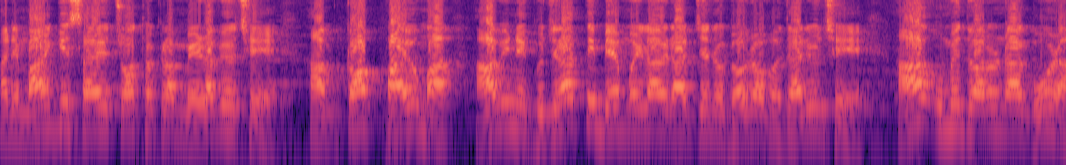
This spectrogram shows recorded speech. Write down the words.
અને માણગી શાહે ચોથો ક્રમ મેળવ્યો છે. આમ ટોપ ફાઇવમાં આવીને ગુજરાતની બે મહિલાઓએ રાજ્યનું ગૌરવ વધાર્યું છે. આ ઉમેદવારોના ગુણ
